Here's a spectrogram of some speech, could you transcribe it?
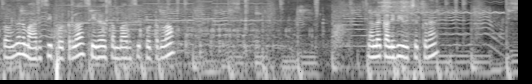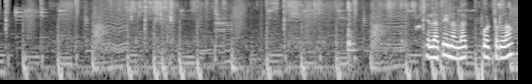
இப்போ வந்து நம்ம அரிசி போட்டுடலாம். சீரக சம்பா அரிசி போட்டுடலாம். நல்லா கழுவி வச்சுருக்கிறேன். எல்லாத்தையும் நல்லா போட்டுடலாம்.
